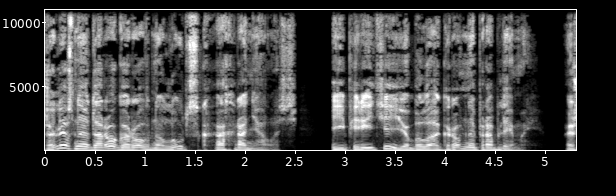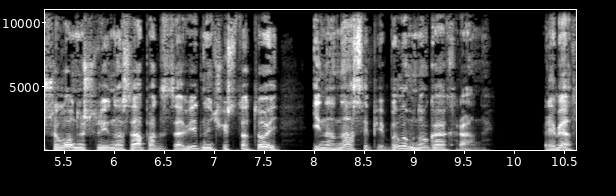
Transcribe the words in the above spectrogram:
Железная дорога Ровно-Луцк охранялась, и перейти ее было огромной проблемой. Эшелоны шли на запад с завидной частотой, и на насыпи было много охраны. «Ребят,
